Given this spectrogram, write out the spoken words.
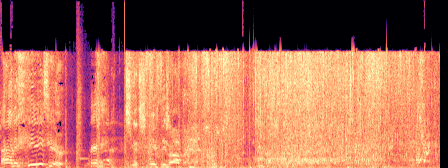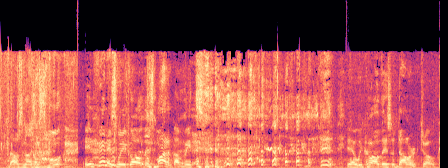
and he's here! Hey, let's, let's lift this up. That was nice and smooth. In Finnish, we call this markavits. yeah, we call this a dollar joke.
